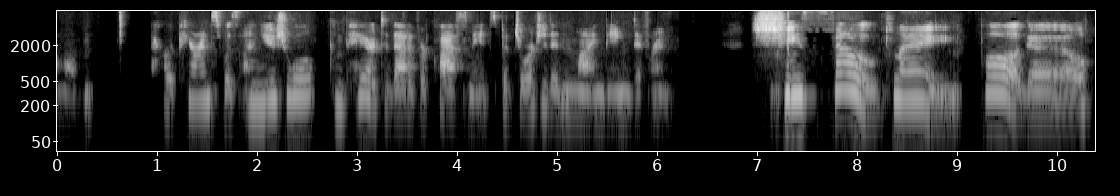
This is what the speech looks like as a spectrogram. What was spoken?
Um, her appearance was unusual compared to that of her classmates, but Georgia didn't mind being different. She's so plain. Poor girl.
